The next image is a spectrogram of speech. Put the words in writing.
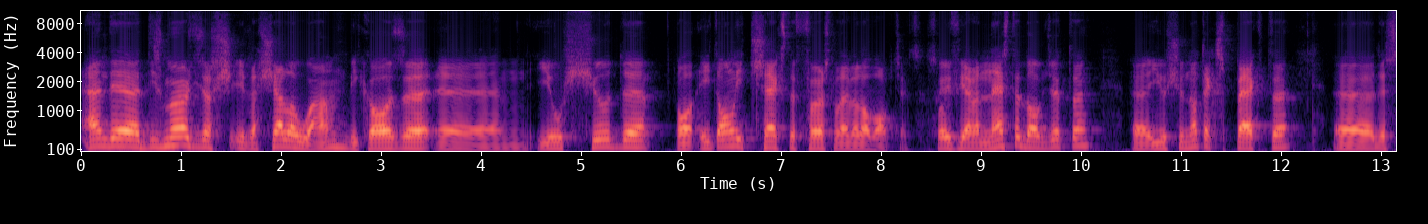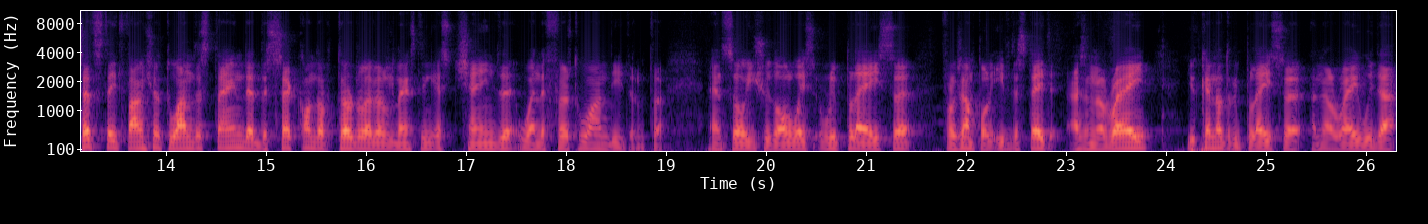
And uh, this merge is a, is a, shallow one because um, you should well it only checks the first level of objects. So if you have a nested object you should not expect uh, the set state function to understand that the second or third level nesting has changed when the first one didn't. And so you should always replace uh, for example if the state has an array you cannot replace uh, an array with a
